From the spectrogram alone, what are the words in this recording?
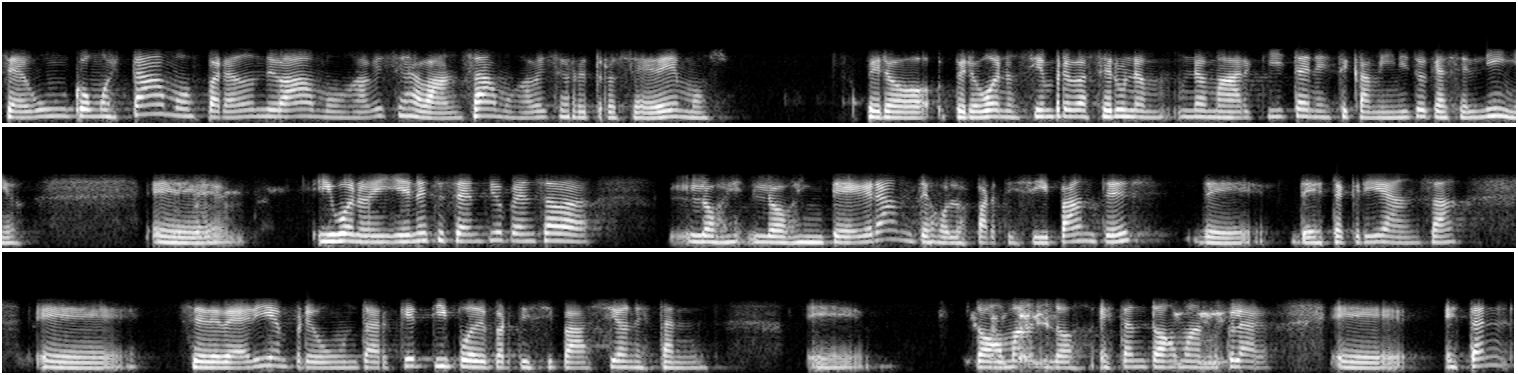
según cómo estamos, para dónde vamos, a veces avanzamos, a veces retrocedemos, pero, pero bueno, siempre va a ser una, una marquita en este caminito que hace el niño. Eh, y bueno, y en este sentido pensaba, los, los integrantes o los participantes de, de esta crianza eh, se deberían preguntar qué tipo de participación están eh, tomando, están tomando, claro. Eh, están,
